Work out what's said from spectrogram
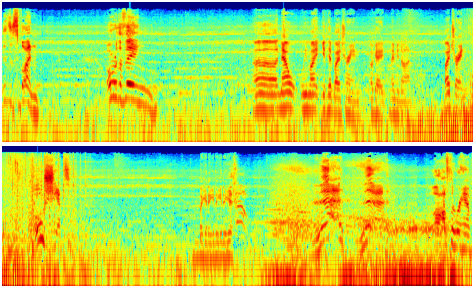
This is fun. Over the thing. Uh, now we might get hit by a train. Okay, maybe not. By a train. Oh shit! Ah! Ah! Off the ramp!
